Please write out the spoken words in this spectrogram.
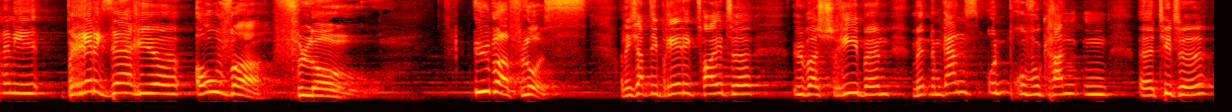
starten in die Predigtserie Overflow. Überfluss. Und ich habe die Predigt heute überschrieben mit einem ganz unprovokanten äh, Titel.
